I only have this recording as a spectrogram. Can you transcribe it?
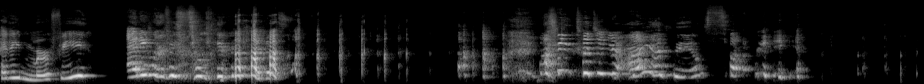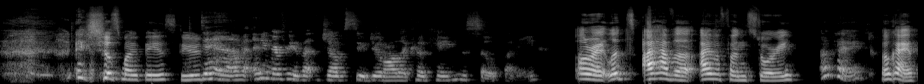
Eddie Murphy? Eddie Murphy's Delirious. Why are you touching your eye at me? I'm sorry. It's just my face, dude. Damn, Eddie Murphy in that jumpsuit doing all that cocaine. He was so funny. All right, let's. I have a. I have a fun story. Okay. Okay,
